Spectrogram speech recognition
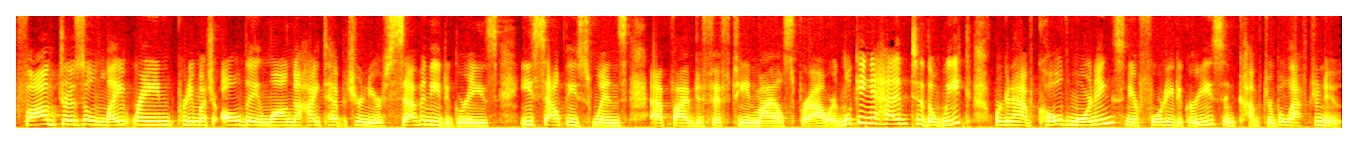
Fog, drizzle, light rain pretty much all day long. A high temperature near 70 degrees. East southeast winds at 5 to 15 miles per hour. Looking ahead to the week, we're going to have cold mornings near 40 degrees and comfortable afternoons.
